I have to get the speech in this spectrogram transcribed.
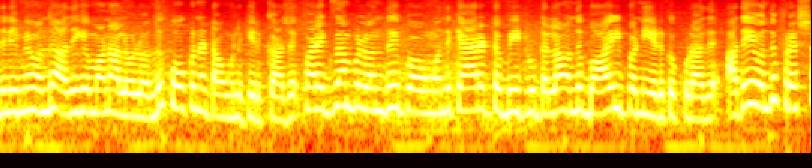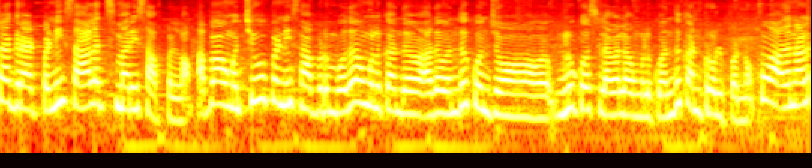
எதுலேயுமே வந்து அதிகமான அளவில் வந்து கோகனட் அவங்களுக்கு இருக்காது. ஃபார் எக்ஸாம்பிள் வந்து இப்போ அவங்க வந்து கேரட் பீட்ரூட் எல்லாம் வந்து பாயில் பண்ணி எடுக்கக்கூடாது. அதே வந்து ஃப்ரெஷ்ஷாக கிராட் பண்ணி சாலட்ஸ் மாதிரி சாப்பிட்லாம். அப்போ அவங்க சூ பண்ணி சாப்பிடும்போது அவங்களுக்கு அந்த அதை வந்து கொஞ்சம் குளுக்கோஸ் லெவல் அவங்களுக்கு வந்து கண்ட்ரோல் பண்ணும். ஸோ அதனால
